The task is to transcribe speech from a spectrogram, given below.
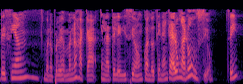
decían, bueno, por lo menos acá en la televisión, cuando tenían que dar un anuncio, ¿sí?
